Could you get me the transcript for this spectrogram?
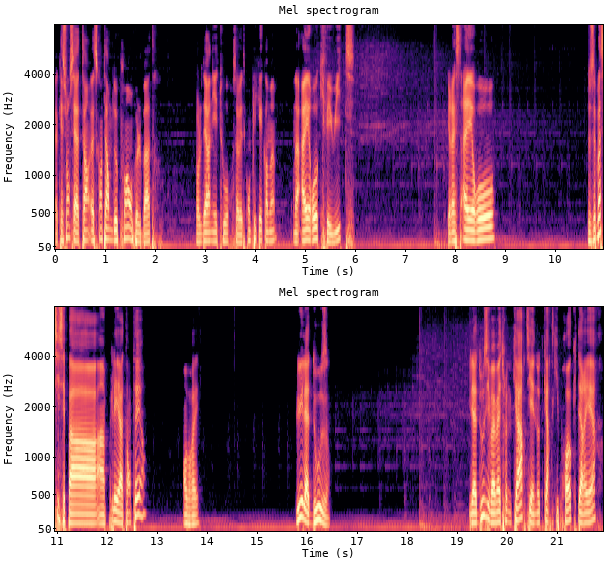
La question, c'est est-ce qu'en termes de points, on peut le battre Sur le dernier tour, ça va être compliqué quand même. On a Aéro qui fait 8. Il reste Aéro. Je sais pas si c'est pas un play à tenter, hein, en vrai. Lui, il a 12. Il a 12, il va mettre une carte. Il y a une autre carte qui proc derrière.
